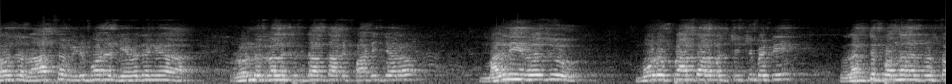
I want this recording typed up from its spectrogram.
రోజు రాష్ట్రం విడిపోవడానికి ఏ విధంగా రెండు కళ్ళ సిద్ధాంతాన్ని పాటించారో మళ్ళీ ఈరోజు మూడు ప్రాంతాల మధ్య చిచ్చు పెట్టి లబ్ధి పొందాలని చూస్తూ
